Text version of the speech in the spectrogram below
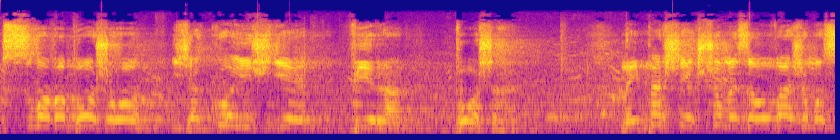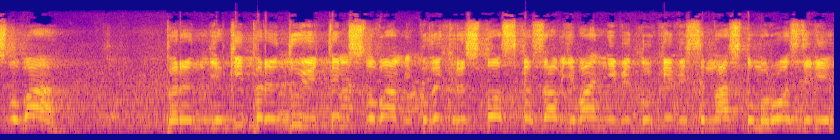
Слова Божого, якою ж є віра Божа. Найперше, якщо ми зауважимо слова, які передують тим словам, коли Христос сказав Євангелії від Луки, 18 розділі,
